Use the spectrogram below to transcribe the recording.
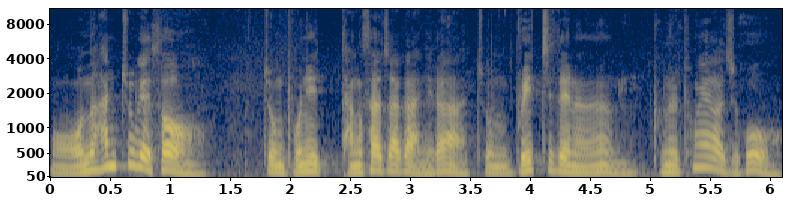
어, 어느 한쪽에서 좀 본인 당사자가 아니라 좀 브릿지 되는 분을 통해 가지고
